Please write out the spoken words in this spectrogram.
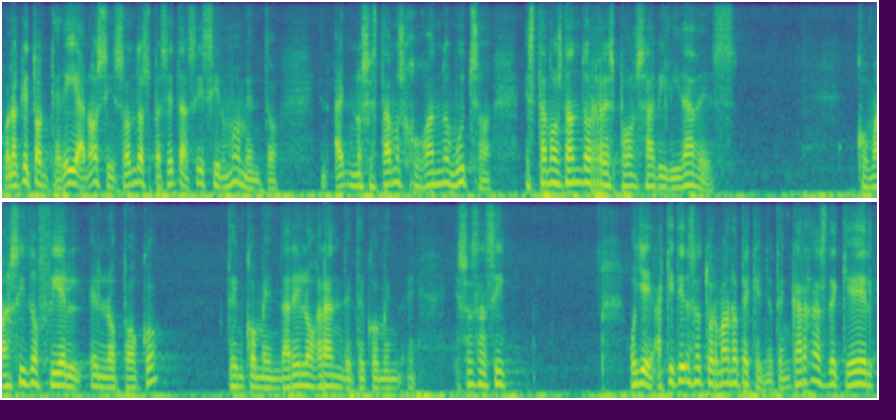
Bueno, qué tontería, ¿no? Si son dos pesetas, sí, sí, un momento. Nos estamos jugando mucho. Estamos dando responsabilidades como has sido fiel en lo poco, te encomendaré lo grande, te Eso es así. Oye, aquí tienes a tu hermano pequeño, te encargas de que él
